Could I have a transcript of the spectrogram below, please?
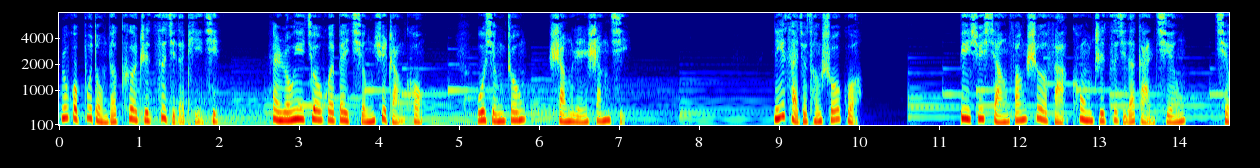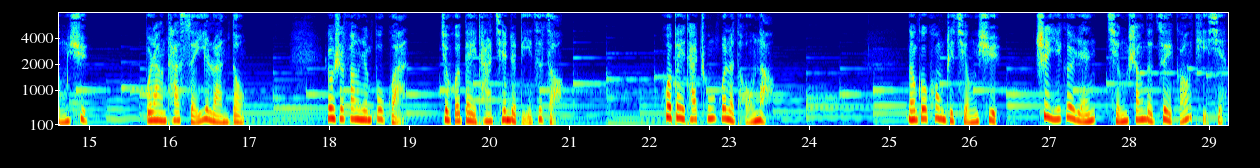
如果不懂得克制自己的脾气，很容易就会被情绪掌控，无形中伤人伤己。尼采就曾说过：“必须想方设法控制自己的感情、情绪，不让它随意乱动。若是放任不管。”就会被他牵着鼻子走，或被他冲昏了头脑。能够控制情绪，是一个人情商的最高体现。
